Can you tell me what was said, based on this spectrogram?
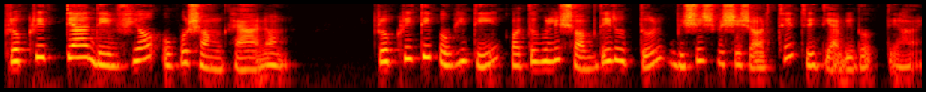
প্রকৃত্যা দিভ্য উপসংখ্যানম। প্রকৃতি প্রভৃতি কতগুলি শব্দের উত্তর বিশেষ বিশেষ অর্থে তৃতীয়া বিভক্তি হয়।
